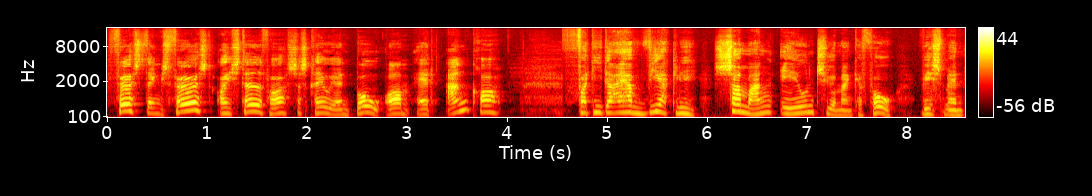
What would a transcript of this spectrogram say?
First things first, og i stedet for, så skrev jeg en bog om at ankre, fordi der er virkelig så mange eventyr, man kan få, hvis man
